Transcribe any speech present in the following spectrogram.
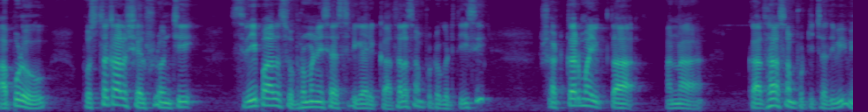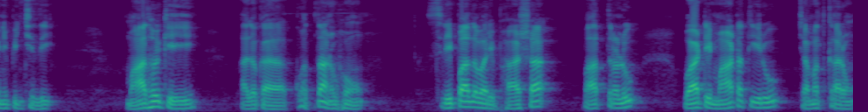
అప్పుడు పుస్తకాల షెల్ఫ్లోంచి శ్రీపాద సుబ్రహ్మణ్య శాస్త్రి గారి కథల సంపుటి ఒకటి తీసి షట్కర్మయుక్త అన్న కథా సంపుటి చదివి వినిపించింది. మాధవ్కి అదొక కొత్త అనుభవం. శ్రీపాద వారి భాష పాత్రలు వాటి మాట తీరు చమత్కారం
